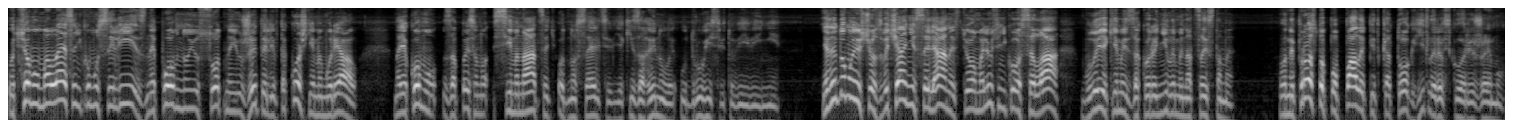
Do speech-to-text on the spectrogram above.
У цьому малесенькому селі з неповною сотнею жителів також є меморіал, на якому записано 17 односельців, які загинули у Другій світовій війні. Я не думаю, що звичайні селяни з цього малюсінького села були якимись закоренілими нацистами. Вони просто попали під каток гітлерівського режиму.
